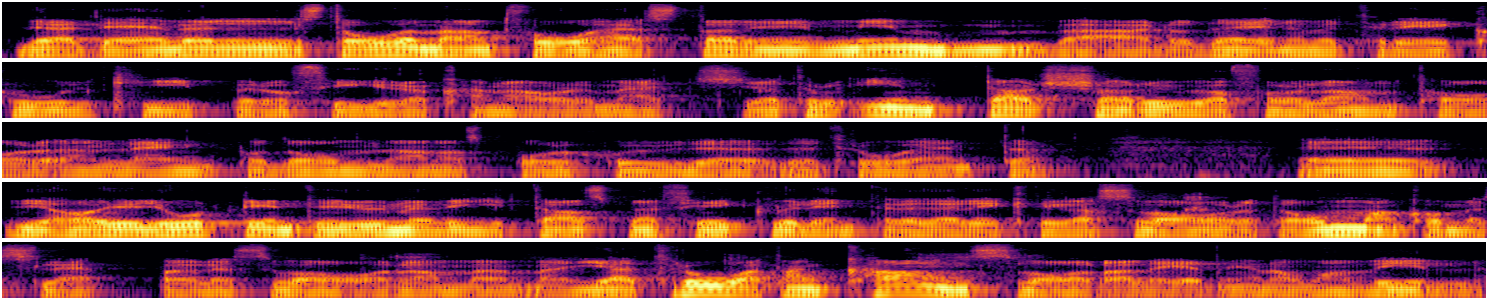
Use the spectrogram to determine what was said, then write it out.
Det, det är väl, står väl mellan två hästar i min värld och det är nummer tre Cool Keeper och fyra Canary Match. Jag tror inte att Charua Forlan tar en längd på dem när han har spår 7, det, det tror jag inte. Eh, vi har ju gjort intervjuer med Vitas men fick väl inte det där riktiga svaret om han kommer släppa eller svara. Men, men jag tror att han kan svara ledningen om han vill.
